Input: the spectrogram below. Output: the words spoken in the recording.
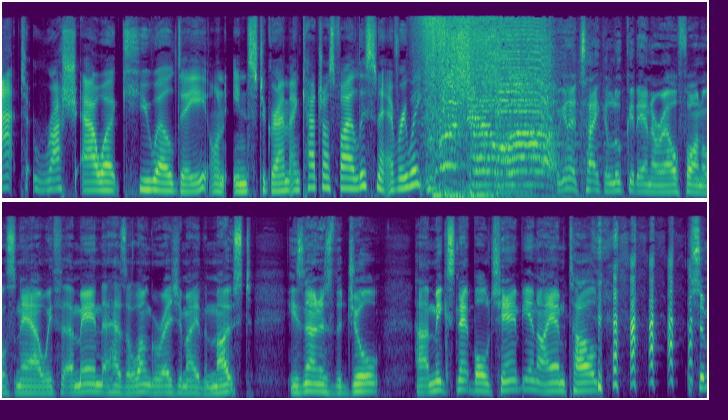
at Rush Hour QLD on Instagram and catch us via LiSTNR every week. We're going to take a look at NRL finals now with a man that has a longer resume than most. He's known as the Jewel, uh, mixed netball champion, I am told. some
